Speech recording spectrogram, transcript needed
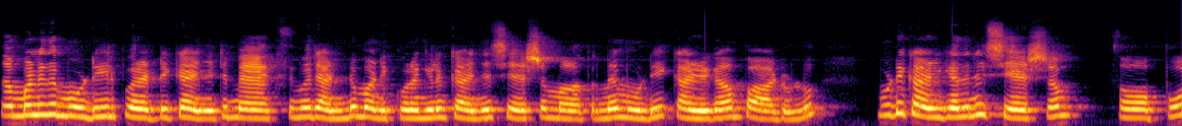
നമ്മളിത് മുടിയിൽ പുരട്ടി കഴിഞ്ഞിട്ട് മാക്സിമം രണ്ട് മണിക്കൂറെങ്കിലും കഴിഞ്ഞ ശേഷം മാത്രമേ മുടി കഴുകാൻ പാടുള്ളൂ. മുടി കഴുകിയതിന് ശേഷം സോപ്പോ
